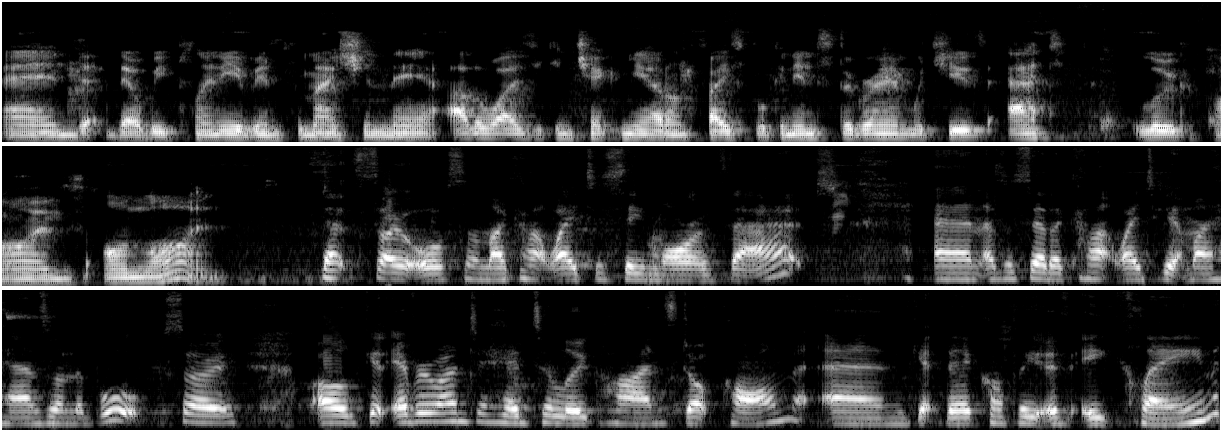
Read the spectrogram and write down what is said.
and there'll be plenty of information there. Otherwise, you can check me out on Facebook and Instagram, which is at Luke Hines Online. That's so awesome. I can't wait to see more of that. And as I said, I can't wait to get my hands on the book. So I'll get everyone to head to lukehines.com and get their copy of Eat Clean.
